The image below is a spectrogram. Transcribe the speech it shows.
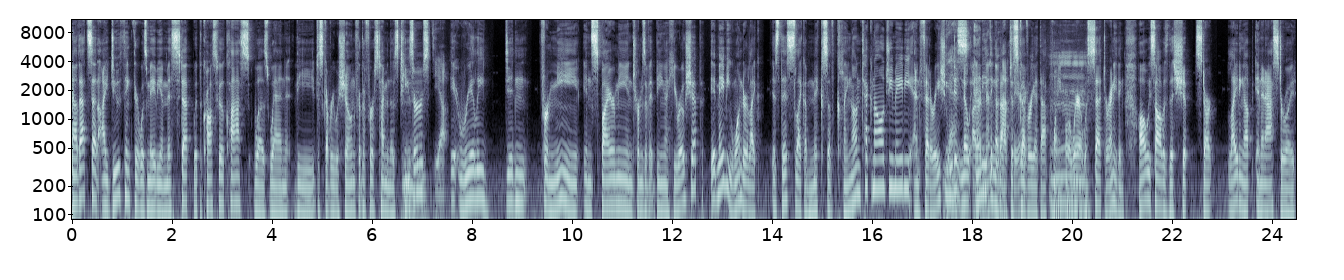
Now, that said, I do think there was maybe a misstep with the Crossfield class was when the Discovery was shown for the first time in those mm, teasers Yeah. it really didn't for me inspire me in terms of it being a hero ship. It made me wonder like is this like a mix of klingon technology maybe and federation? We didn't know I anything about that theory. discovery at that point or where it was mm. set or anything. All we saw was this ship start lighting up in an asteroid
